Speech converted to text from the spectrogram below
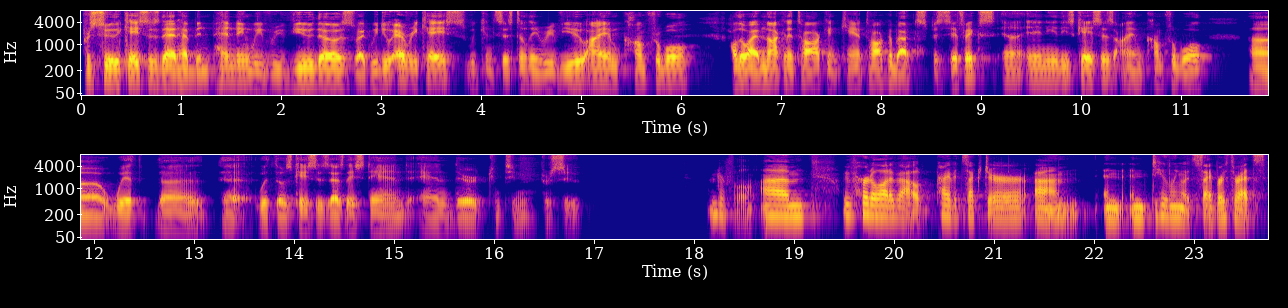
pursue the cases that have been pending. We've reviewed those, like we do every case. We consistently review. I am comfortable, although I'm not going to talk and can't talk about specifics uh, in any of these cases. I am comfortable with uh, with those cases as they stand and their continued pursuit. Wonderful. Um, we've heard a lot about private sector um, and, dealing with cyber threats.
